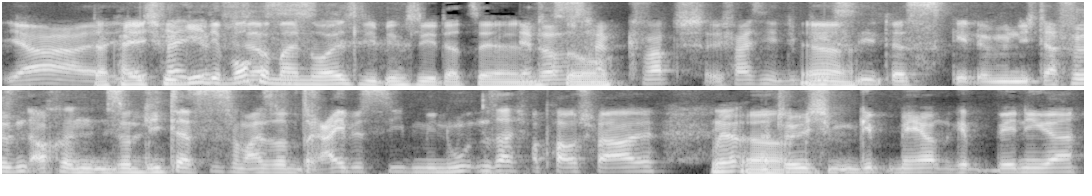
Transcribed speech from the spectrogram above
ja, Da kann ja, ich dir jede Woche das mein neues Lieblingslied erzählen. Ja, das so. ist halt Quatsch. Ich weiß nicht, Lieblingslied, das geht irgendwie nicht. Dafür sind auch in so ein Lied, das ist mal so drei bis sieben Minuten, sag ich mal pauschal. Ja. Natürlich gibt mehr und gibt weniger.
